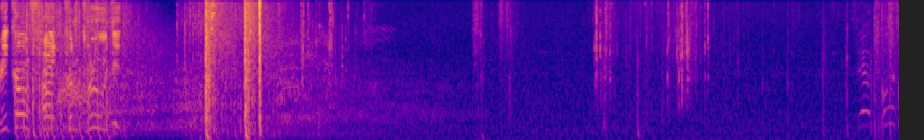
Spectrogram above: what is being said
Recon flight concluded. They're pushing!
